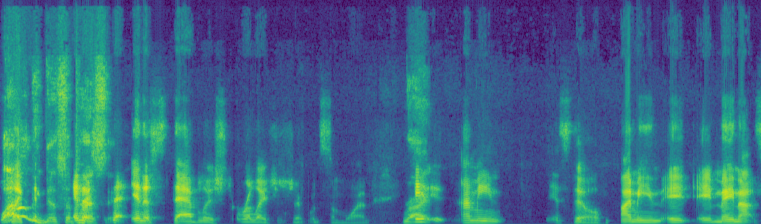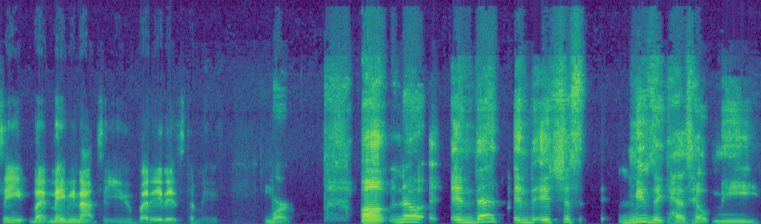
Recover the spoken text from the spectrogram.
Well like, i don't think that's depressing. An, an established relationship with someone. Right. It, it, i mean it's still i mean it it may not seem but maybe not to you but it is to me. Work. Um no and that and it's just music has helped me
